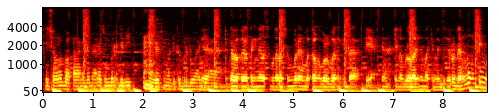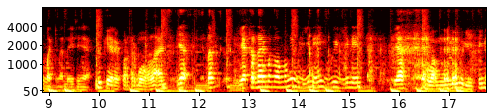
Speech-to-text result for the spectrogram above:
insya Allah bakalan ada narasumber jadi nggak cuma kita berdua Ya, aja. kita bakal datengin narasumber-narasumber yang bakal ngobrol bareng kita Iya. yang bikin obrolannya makin lebih seru dan mungkin makin ada isinya Lu kayak reporter bola anjir. ya tapi ya karena emang ngomongnya begini gue gini ya Bawa mulu gitu.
